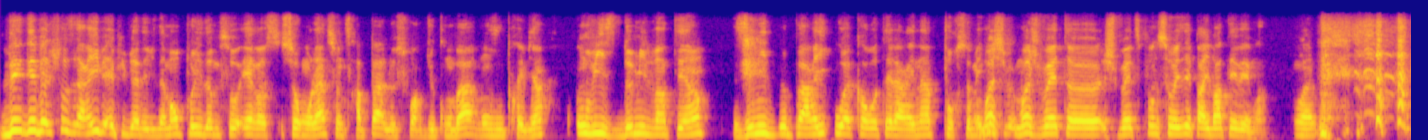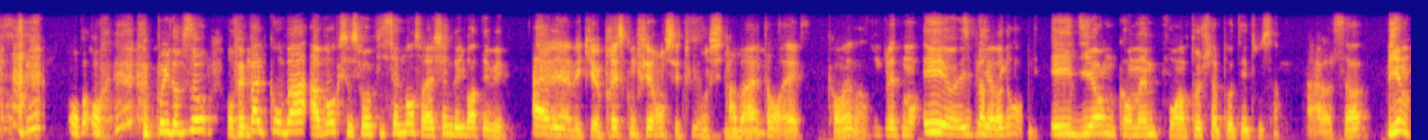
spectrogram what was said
Des, des belles choses arrivent. Et puis bien évidemment, Polydomso et Russ seront là. Ce ne sera pas le soir du combat, mais on vous prévient. On vise 2021. Zénith de Paris ou Accor Hotel Arena pour ce méga. Moi je, moi, je veux être, euh, je veux être sponsorisé par Ibra TV, moi. Ouais. On, on, Polydomso, on fait pas le combat avant que ce soit officiellement sur la chaîne de Ibra TV. Allez, avec euh, presse conférence et tout. hein, sinon- Ah bah attends, eh, quand même. hein. complètement. Et, euh, Eddie Horn- et Eddie Horn quand même pour un peu chapeauter tout ça. Ah ça. Bien.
